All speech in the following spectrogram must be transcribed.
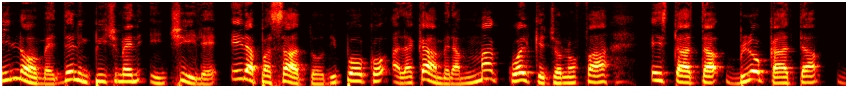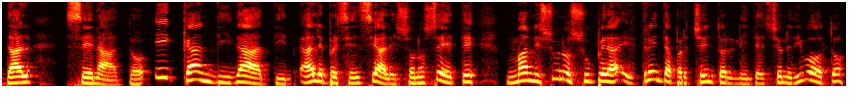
il nome dell'impeachment in Cile era passato di poco alla Camera, ma qualche giorno fa è stata bloccata dal Senato. I candidati alle presidenziali sono sette, ma nessuno supera il 30% dell'intenzione di voto,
